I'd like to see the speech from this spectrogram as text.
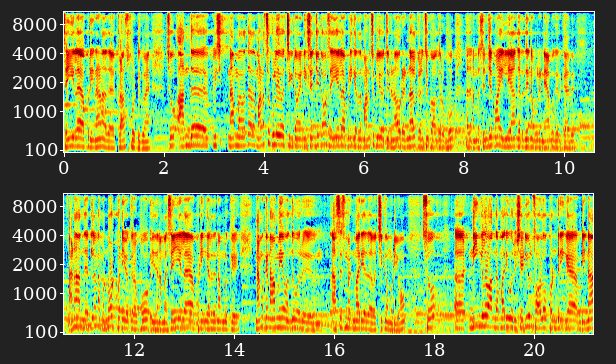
செய்யலை அப்படின்னா நான் அதை கிராஸ் போட்டுக்குவேன். ஸோ அந்த விஷ் நம்ம வந்து அதை மனசுக்குள்ளேயே வச்சுக்கிட்டோம். இன்றைக்கி செஞ்சுட்டோம் செய்யலை அப்படிங்கிறத மனசுக்குள்ளேயே வச்சுட்டோம்னா ஒரு ரெண்டு நாள் கழித்து பார்க்குறப்போ அதை நம்ம செஞ்சோமா இல்லையாங்கிறதே நம்மளுக்கு ஞாபகம் இருக்காது. ஆனால் அந்த இடத்துல நம்ம நோட் பண்ணி வைக்கிறப்போ இதை நம்ம செய்யலை அப்படிங்கிறது நமக்கு நமக்கு நாமே வந்து ஒரு அசஸ்மெண்ட் மாதிரி அதை வச்சுக்க முடியும். ஸோ நீங்களும் அந்த மாதிரி ஒரு ஷெட்யூல் ஃபாலோ பண்ணுறீங்க அப்படின்னா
